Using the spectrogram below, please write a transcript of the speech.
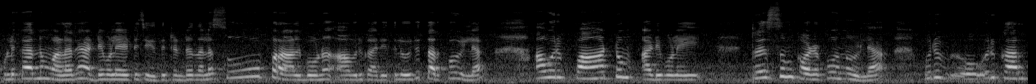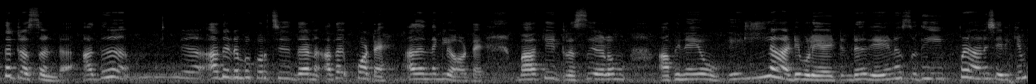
പുള്ളിക്കാരനും വളരെ അടിപൊളിയായിട്ട് ചെയ്തിട്ടുണ്ട്. നല്ല സൂപ്പർ ആൽബമാണ്. ആ ഒരു കാര്യത്തിൽ ഒരു തർക്കവുമില്ല ആ ഒരു പാട്ടും അടിപൊളി. ഡ്രസ്സും കുഴപ്പമൊന്നുമില്ല. ഒരു ഒരു കറുത്ത ഡ്രസ്സുണ്ട്. അത് അതിടുമ്പോൾ കുറച്ച് ഇതാണ്. അത് പോട്ടെ. അതെന്തെങ്കിലും ആവട്ടെ. ബാക്കി ഡ്രസ്സുകളും അഭിനയവും എല്ലാം അടിപൊളിയായിട്ടുണ്ട്. രേണുസുതി ഇപ്പോഴാണ് ശരിക്കും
